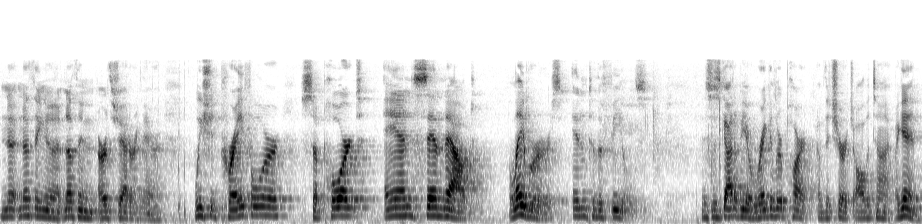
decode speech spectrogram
No, nothing uh, nothing earth-shattering there. We should pray for, support, and send out laborers into the fields. This has got to be a regular part of the church all the time. Again,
